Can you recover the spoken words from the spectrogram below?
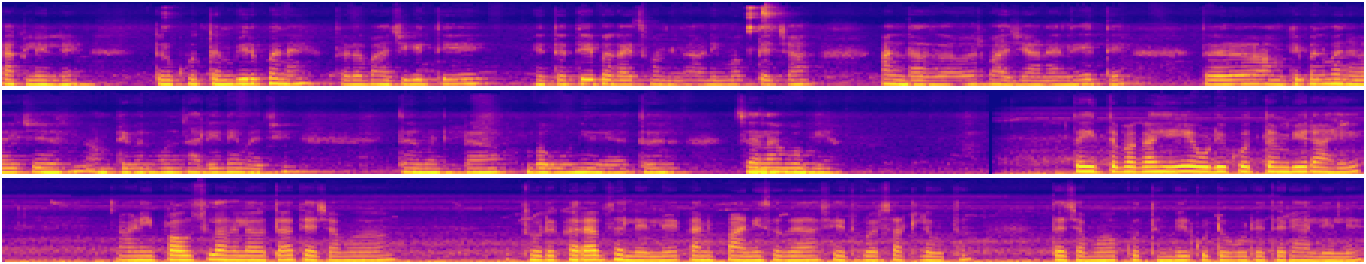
टाकलेलं आहे. तर कोथिंबीर पण आहे. तर भाजी किती येतं ते बघायचं म्हटलं आणि मग त्याच्या अंदाजावर भाजी आणायला येते. तर आमटी पण बनवायची आहे अजून. आमटी बनवून झाली आहे माझी. तर म्हटलं बघून येऊया. तर चला बघूया. तर इथं बघा ही एवढी कोथिंबीर आहे आणि पाऊस लागला होता त्याच्यामुळं थोडे खराब झालेले आहे कारण पाणी सगळं शेतभर साठलं होतं. त्याच्यामुळं कोथिंबीर कुठे कुठे तरी आलेले आहे.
